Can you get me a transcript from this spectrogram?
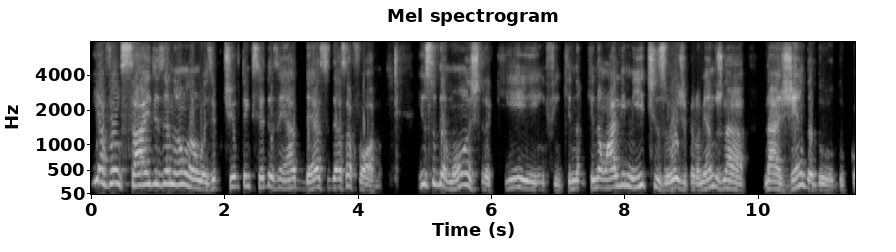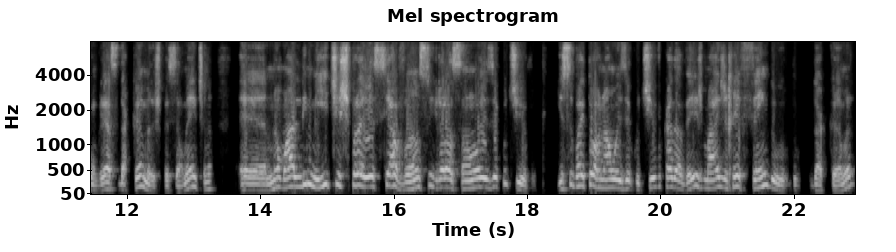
e avançar e dizer: não, não, o executivo tem que ser desenhado dessa e dessa forma. Isso demonstra que, enfim, que não, que não há limites hoje, pelo menos na, na agenda do, do Congresso, da Câmara especialmente, né? É, não há limites para esse avanço em relação ao executivo. Isso vai tornar o executivo cada vez mais refém do, do da Câmara,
